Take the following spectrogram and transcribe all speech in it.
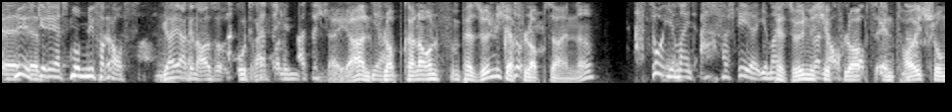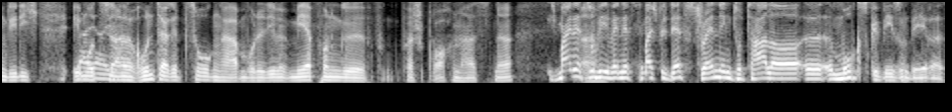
äh, Nee, es äh, geht ja jetzt nur um die Verkaufszahlen. ja, ja, genau, also gut, rein von den, hat sich- Ja, ja, ein Ja. Flop kann auch ein, ein persönlicher so. Flop sein, ne? Ach so, ihr meint, ach verstehe, ihr meint Persönliche Flops, nach- Enttäuschungen, die dich emotional ja. runtergezogen haben, wo du dir mehr von versprochen hast, ne? Ich meine jetzt so wie wenn jetzt zum Beispiel Death Stranding totaler äh, Murks gewesen wäre,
